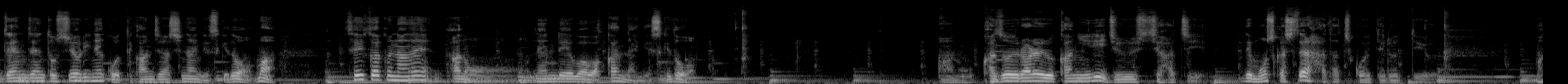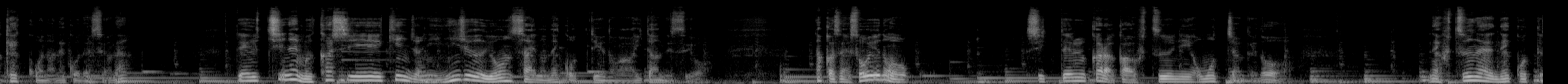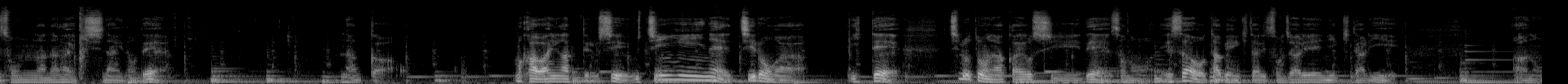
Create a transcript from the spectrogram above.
全然年寄り猫って感じはしないんですけどまあ正確なねあの年齢は分かんないんですけどあの数えられる限り178でもしかしたら二十歳超えてるっていう、まあ、結構な猫ですよね。でうちね昔近所に24歳の猫っていうのがいたんですよ。なんかねそういうのを知ってるからか普通に思っちゃうけどね普通ね猫ってそんな長生きしないのでなんかまあ可愛がってるしうちにねチロがいてチロと仲良しでその餌を食べに来たりそのじゃれに来たりあの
